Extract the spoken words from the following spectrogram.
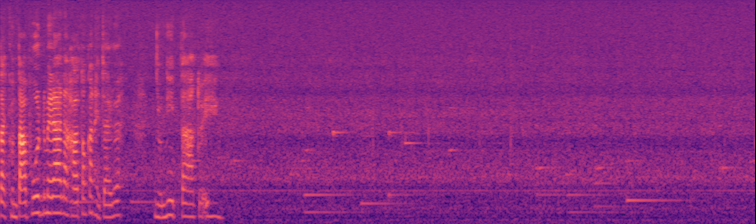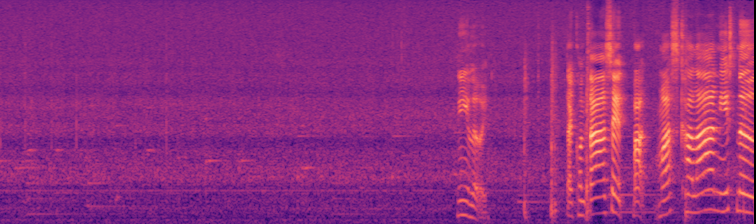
ดัดขนตาพูดไม่ได้นะคะ ต้องการหายใจด้วยเดี๋ยวหนีบตาตัวเอง นี่เลยตัดขนตาเสร็จปัดมาสคาร่านิดนึง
